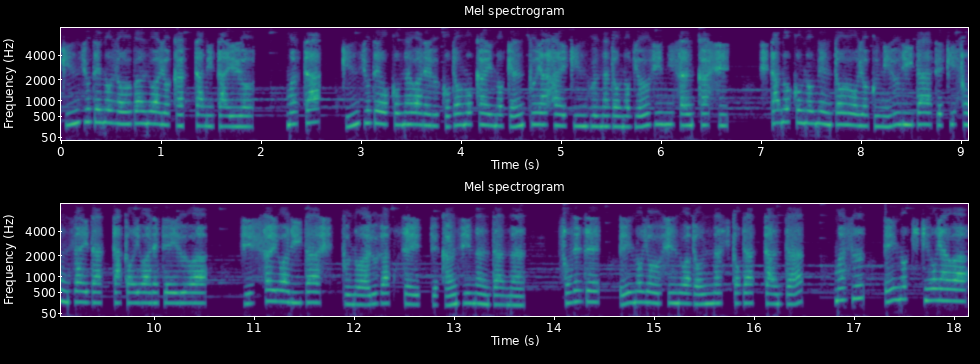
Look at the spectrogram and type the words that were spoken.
近所での評判は良かったみたいよ。また、近所で行われる子供会のキャンプやハイキングなどの行事に参加し、下の子の面倒をよく見るリーダー的存在だったと言われているわ。実際はリーダーシップのある学生って感じなんだな。それで、A の両親はどんな人だったんだ？まず、A の父親は、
